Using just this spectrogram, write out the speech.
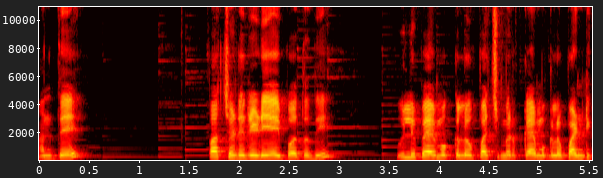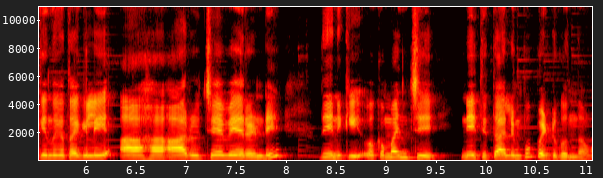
అంతే. పచ్చడి రెడీ అయిపోతుంది. ఉల్లిపాయ ముక్కలు పచ్చిమిరపకాయ ముక్కలు పంటి కిందకి తగిలి ఆహా ఆ రుచే వేరండి. దీనికి ఒక మంచి నేతి తాలింపు పెట్టుకుందాం.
